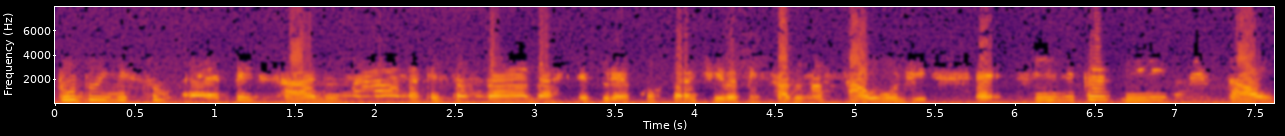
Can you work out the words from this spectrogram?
tudo isso é pensado na, na questão da, da arquitetura corporativa, é pensado na saúde é, física e mental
